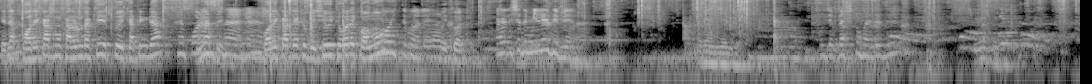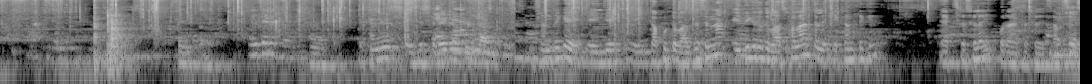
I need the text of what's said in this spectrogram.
এটা পরে কাটবো কারণটা কি একটু এই কাটিংটা পরে- মনে আছে? হ্যাঁ, হ্যাঁ। পরে কাটলে একটু বেশি হইতে পারে কমও? হইতে পারে। হইতে পারে। আর সাথে মিলিয়ে দিবে। ব্যস্ত হয়ে যায় যে ঠিক আছে এই দিতে হ্যাঁ, এখানে এই যে সেলাইটা উপরে। এখান থেকে এই যে এই কাপড়টা বাঁধতেছেন না এইদিকে যদি বাস ফেলান তাহলে এখান থেকে একটা সেলাই পরে আরেকটা সেলাই সাপ সেলাই।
